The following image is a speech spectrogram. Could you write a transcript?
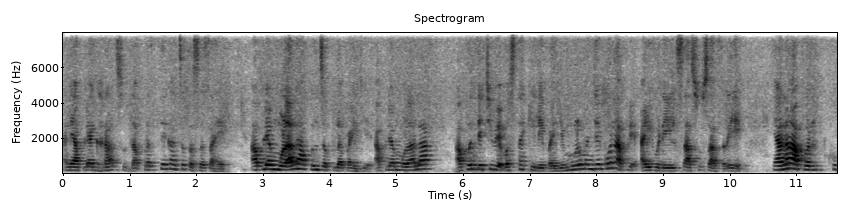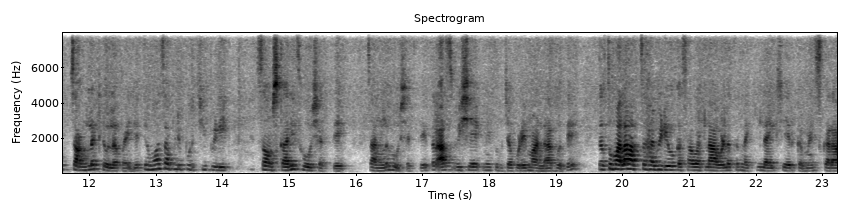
आणि आपल्या घरात सुद्धा प्रत्येकाचं तसंच आहे. आपल्या मुळाला आपण जपलं पाहिजे. आपल्या मुळाला आपण त्याची व्यवस्था केली पाहिजे. मूळ म्हणजे कोण? आपले आई वडील सासू सासरे. यांना आपण खूप चांगलं ठेवलं पाहिजे. तेव्हाच आपली पुढची पिढी संस्कारित होऊ शकते. चांगलं होऊ शकते. तर आज विषय मी तुमच्यापुढे मांडणार होते. तर तुम्हाला आजचा हा व्हिडिओ कसा वाटला आवडला तर नक्की लाईक शेअर कमेंट्स करा.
